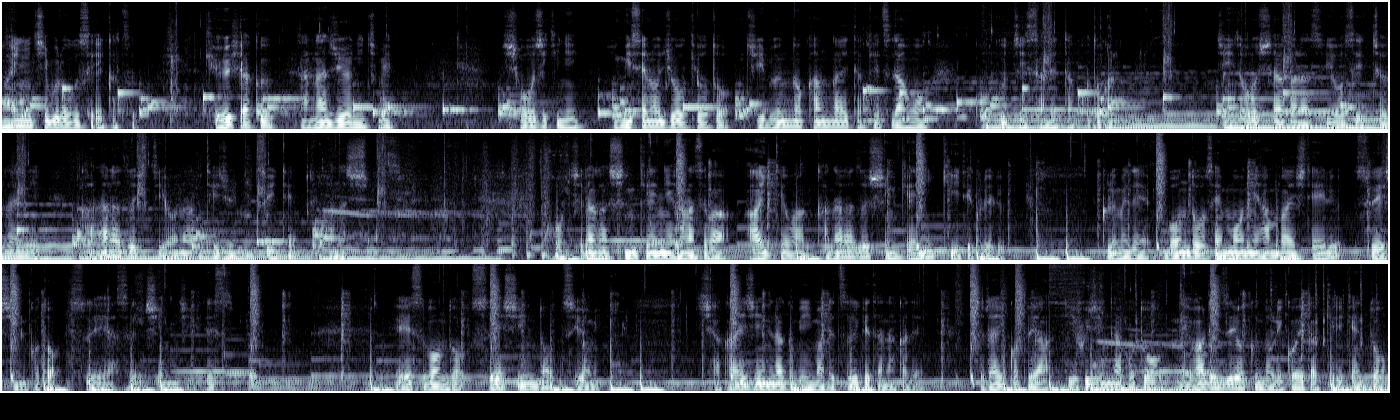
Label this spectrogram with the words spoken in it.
毎日ブログ生活。970日目。正直にお店の状況と自分の考えた決断を告知されたことから自動車ガラス用接着剤に必ず必要な手順についてお話しします。こちらが真剣に話せば相手は必ず真剣に聞いてくれる。久留米でボンドを専門に販売している末新こと末安真二です。エースボンド末新の強み。社会人ラグビーまで続けた中で辛いことや理不尽なことを粘り強く乗り越えた経験と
